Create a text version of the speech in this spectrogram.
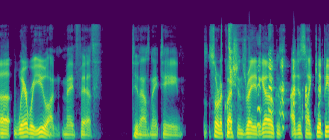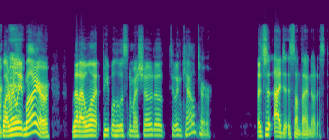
uh, where were you on May 5th, 2018 sort of questions ready to go because I just like get people I really admire that I want people who listen to my show to to encounter. It's just I it's something I noticed.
